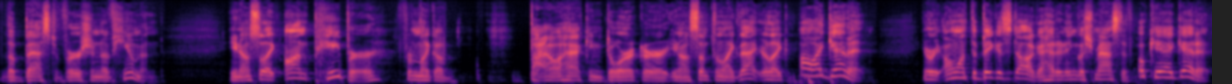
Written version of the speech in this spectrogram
the best version of human you know so like on paper from like a biohacking dork or you know something like that you're like oh I get it. You're like, I want the biggest dog. I had an English mastiff. Okay I get it.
